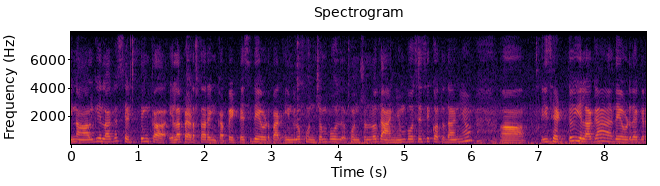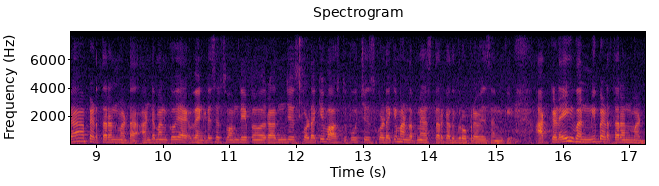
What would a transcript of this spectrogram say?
ఈ నాలుగు ఇలాగ సెట్ ఇంకా ఇలా పెడతారు ఇంకా. పెట్టేసి దేవుడి పక్క ఇందులో కొంచెం పో కొంచెంలో ధాన్యం పోసేసి కొత్త ధాన్యం ఈ సెట్ ఇలాగా దేవుడి దగ్గర పెడతారనమాట అంటే మనకు వెంకటేశ్వర స్వామి దీపారాధన చేసుకోవడానికి వాస్తు పూజ చేసుకోవడానికి మండపం వేస్తారు కదా గృహప్రవేశానికి. అక్కడే ఇవన్నీ పెడతారనమాట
